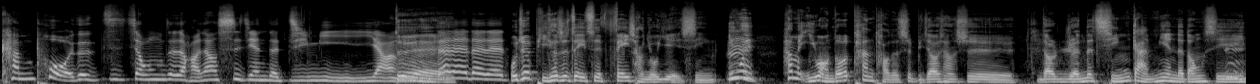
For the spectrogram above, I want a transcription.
看破这之中，这个好像世间的机密一样。对对对对对，我觉得皮克斯这一次非常有野心，因为。他们以往都探讨的是比较像是你知道人的情感面的东西，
